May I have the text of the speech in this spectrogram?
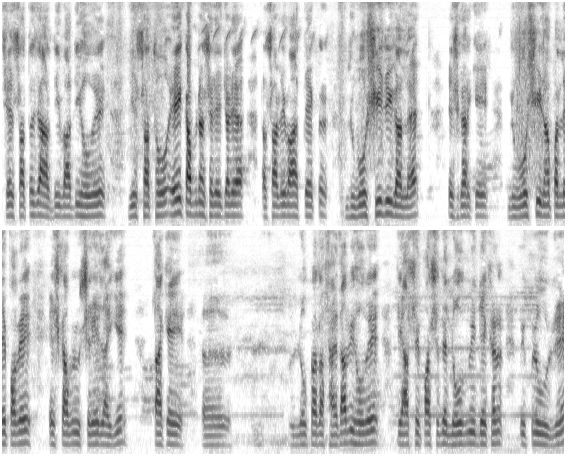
6-7 ਹਜ਼ਾਰ ਦੀ ਆਬਾਦੀ ਹੋਵੇ, ਜੇ ਸਾਥੋਂ ਇਹ ਕੰਮ ਨਾ ਸਿਰੇ ਚੜਿਆ ਤਾਂ ਸਾਡੇ ਵਾਸਤੇ ਇੱਕ ਨਵੋਸ਼ੀ ਦੀ ਗੱਲ ਹੈ। ਇਸ ਕਰਕੇ ਨਵੋਸ਼ੀ ਨਾ ਪੱਲੇ ਪਵੇ, ਇਸ ਕੰਮ ਨੂੰ ਸਿਰੇ ਲਾਈਏ ਤਾਂ ਕਿ ਲੋਕਾਂ ਦਾ ਫਾਇਦਾ ਵੀ ਹੋਵੇ ਤੇ ਆਸੇ-ਪਾਸੇ ਦੇ ਲੋਕ ਵੀ ਦੇਖਣ ਵੀ ਭਲੂਰ ਨੇ।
